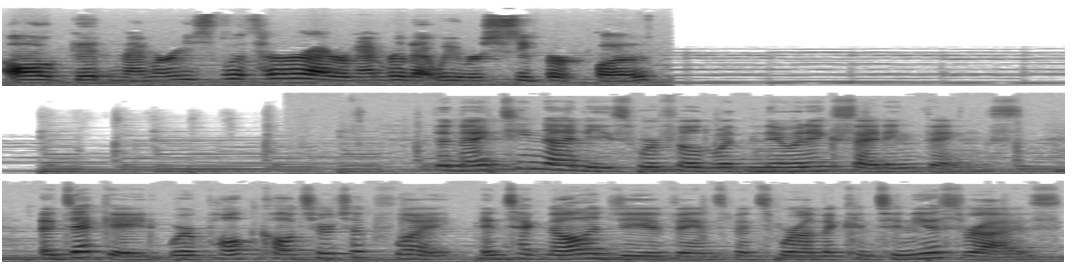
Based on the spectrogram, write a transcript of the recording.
all good memories with her. I remember that we were super close. The 1990s were filled with new and exciting things. A decade where pulp culture took flight and technology advancements were on the continuous rise,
